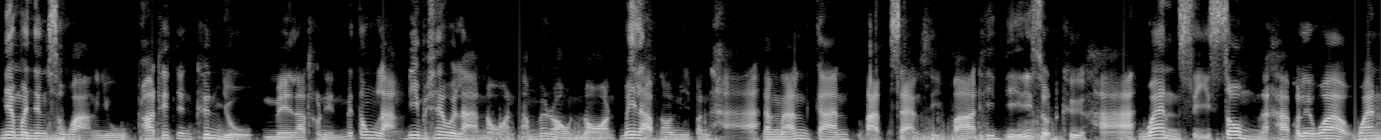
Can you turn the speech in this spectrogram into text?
เนี่ยมันยังสว่างอยู่พระอาทิตย์ยังขึ้นอยู่เมลาโทนินไม่ต้องหลังนี่ไม่ใช่เวลานอนทำให้เรานอน ไม่หลับนอนมีปัญหา ดังนั้นการตัดแสงสีฟ้าที่ดีที่สุดคือหาแว่นสีส้มนะครับเขาเรียกว่าแว่น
